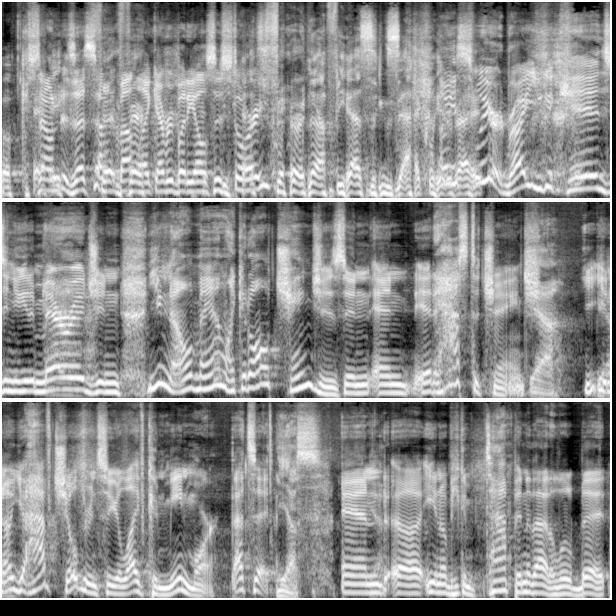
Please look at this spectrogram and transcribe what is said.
Okay. Sound does that sound Fair- about fair- like everybody else's story? Yes, fair enough. Yes, exactly. I mean, right. it's weird, right? You get kids and you get a marriage, and you know, man, like it all changes, and and it has to change. Yeah. You, you Yeah. know, you have children, so your life can mean more. That's it. Yes. And uh, you know, if you can tap into that a little bit,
